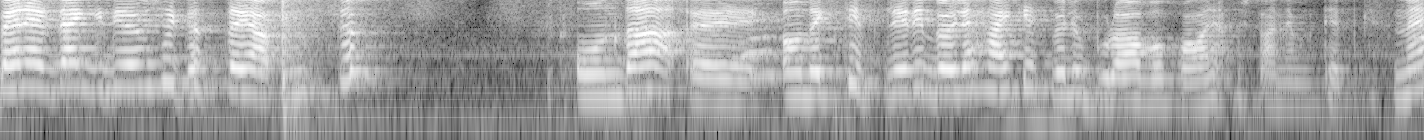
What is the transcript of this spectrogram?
ben evden gidiyorum şakası da yapmıştım. Onda e, ondaki tepkileri böyle herkes böyle bravo falan yapmıştı annemin tepkisine.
